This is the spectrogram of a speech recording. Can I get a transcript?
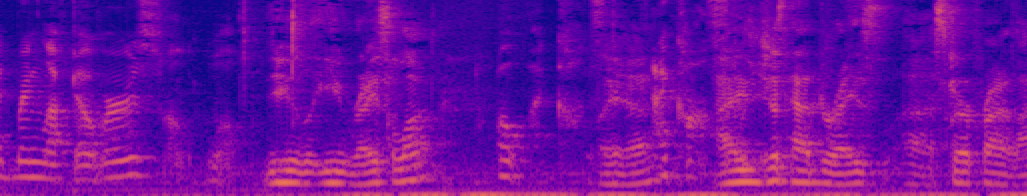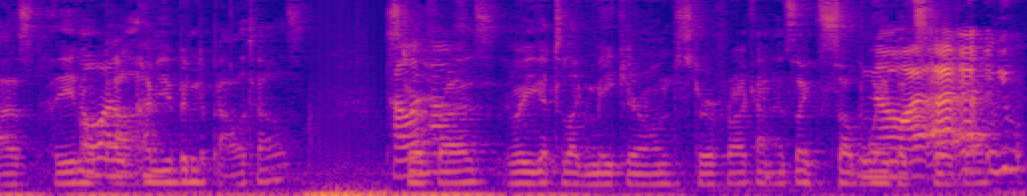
I'd bring leftovers. Well, you eat rice a lot. oh my god, Oh, yeah. I constantly. I just had rice uh, stir fry last. You know, Oh, I- Pal- have you been to Palatel's? Stir fries, where you get to like make your own stir fry kind. It's like Subway, no, but stir I, I, fry. I, you,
